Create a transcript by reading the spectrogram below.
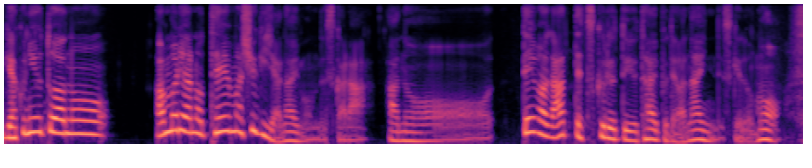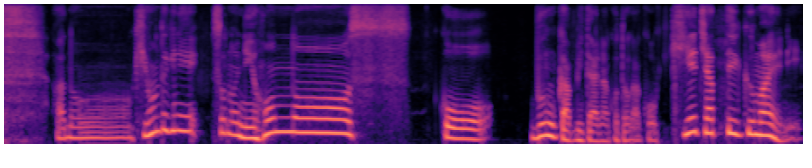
逆に言うとあのあんまりあのテーマ主義じゃないもんですからあのテーマがあって作るというタイプではないんですけどもあの基本的にその日本のすこう文化みたいなことがこう消えちゃっていく前に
